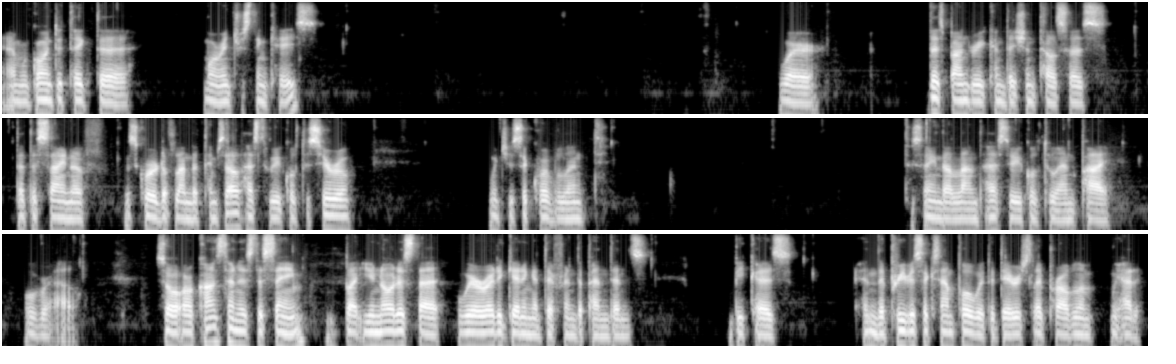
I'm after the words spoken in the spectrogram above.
And we're going to take the more interesting case where this boundary condition tells us that the sine of the square root of lambda times L has to be equal to zero, which is equivalent to saying that lambda has to equal to n pi over L. So our constant is the same, but you notice that we're already getting a different dependence because in the previous example with the Dirichlet problem, we had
